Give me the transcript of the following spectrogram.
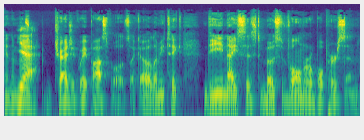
in the most Yeah. tragic way possible? It's like, oh, let me take the nicest, most vulnerable person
